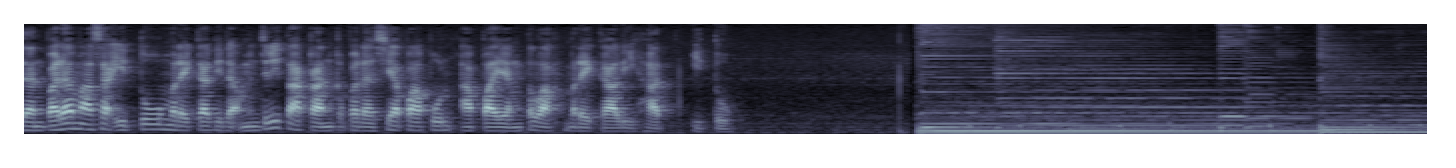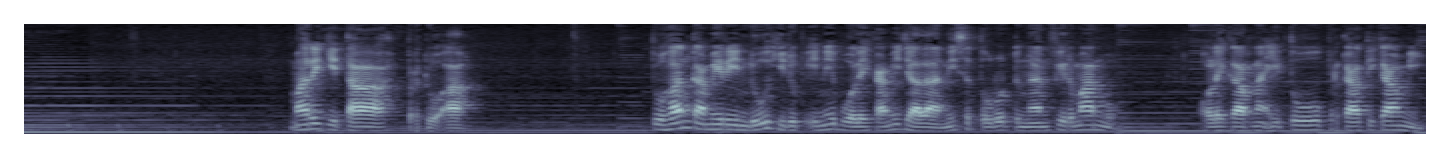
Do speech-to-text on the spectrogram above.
dan pada masa itu mereka tidak menceritakan kepada siapa pun apa yang telah mereka lihat itu. Mari kita berdoa. Tuhan kami rindu hidup ini boleh kami jalani seturut dengan firman-Mu. Oleh karena itu berkati kami.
